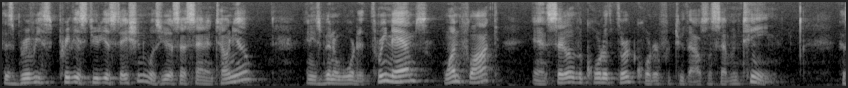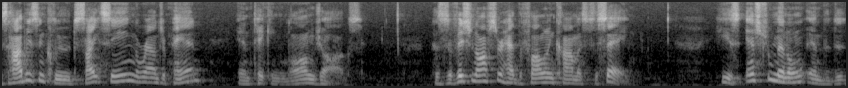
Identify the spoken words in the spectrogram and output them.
His previous, previous duty station was USS San Antonio, and he's been awarded three NAMs, one FLOC, and Sailor of the Quarter third quarter for 2017. His hobbies include sightseeing around Japan and taking long jogs. His division officer had the following comments to say. He is instrumental in the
